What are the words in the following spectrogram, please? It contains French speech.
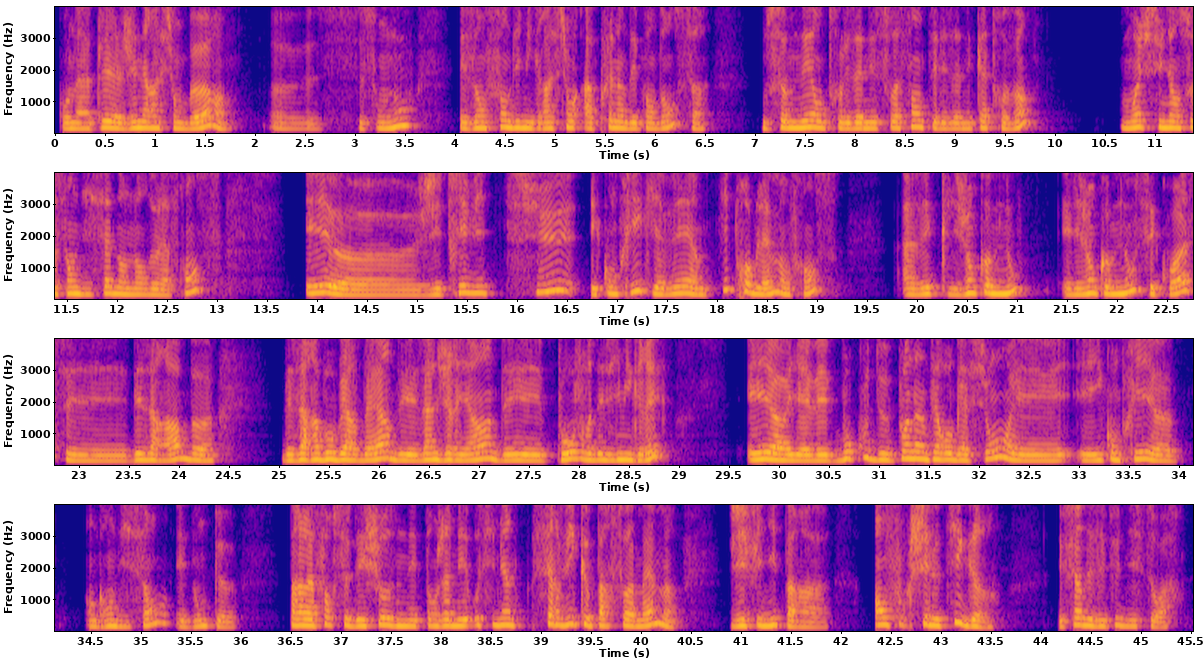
qu'on a appelée la génération beurre. Euh, ce sont nous, les enfants de l'immigration après l'indépendance. Nous sommes nés entre les années 60 et les années 80. Moi, je suis née en 77 dans le nord de la France. Et j'ai très vite su et compris qu'il y avait un petit problème en France avec les gens comme nous. Et les gens comme nous, c'est quoi? C'est des Arabes, des Arabo-berbères, des Algériens, des pauvres, des immigrés. Et euh, il y avait beaucoup de points d'interrogation, et, y compris euh, en grandissant. Et donc, euh, par la force des choses, n'étant jamais aussi bien servi que par soi-même, j'ai fini par enfourcher le tigre et faire des études d'histoire.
